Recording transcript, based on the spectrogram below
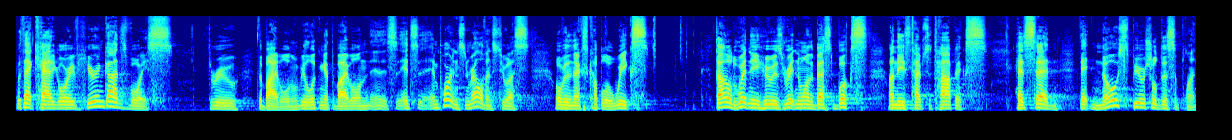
with that category of hearing God's voice through the Bible. And we'll be looking at the Bible and its, its importance and relevance to us over the next couple of weeks. Donald Whitney, who has written one of the best books on these types of topics, has said that no spiritual discipline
